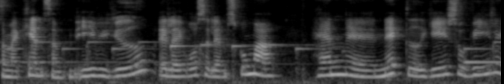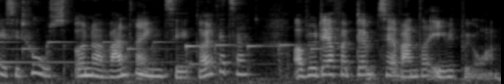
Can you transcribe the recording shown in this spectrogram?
som er kendt som den evige jøde, eller Jerusalems skumar, han øh, nægtede Jesu hvile i sit hus under vandringen til Golgata, og blev derfor dømt til at vandre evigt på jorden.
